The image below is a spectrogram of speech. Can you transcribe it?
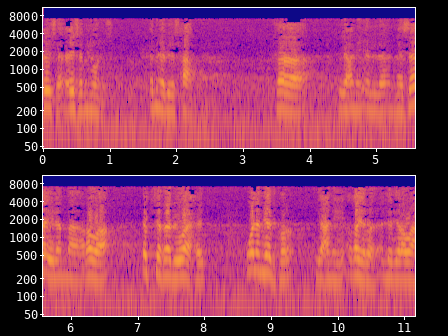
عيسى عيسى بن يونس ابن أبي إسحاق. ف يعني النسائي لما روى اكتفى بواحد ولم يذكر يعني غيره الذي روى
